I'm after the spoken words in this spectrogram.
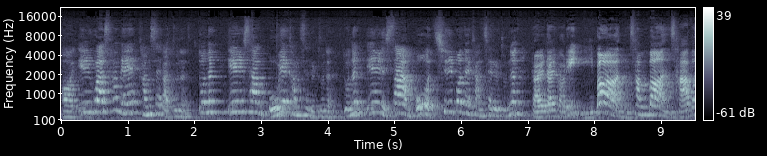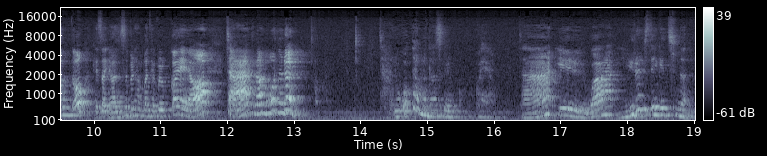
어, 1과 3의 강세가 두는 또는 1, 3, 5의 강세를 두는 또는 1, 3, 5, 7번의 강세를 두는 별달거리 2번, 3번, 4번도 계속 연습을 한번 해볼 거예요. 자, 그럼 오늘은 자, 요것도 한번 연습해 볼 거예요. 자, 1과 2를 세게 치는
